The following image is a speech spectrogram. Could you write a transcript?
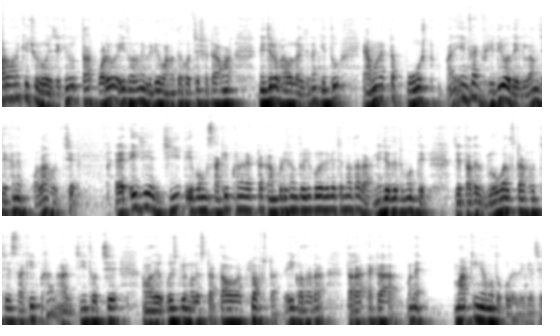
আরও অনেক কিছু রয়েছে। কিন্তু তারপরেও এই ধরনের ভিডিও বানাতে হচ্ছে, সেটা আমার নিজেরও ভালো লাগছে না। কিন্তু এমন একটা পোস্ট মানে ইনফ্যাক্ট ভিডিও দেখলাম, যেখানে বলা হচ্ছে এই যে জিৎ এবং সাকিব খানের একটা কম্পিটিশন তৈরি করে রেখেছে না তারা নিজেদের মধ্যে? যে তাদের গ্লোবাল স্টার হচ্ছে সাকিব খান আর জিৎ হচ্ছে আমাদের ওয়েস্ট বেঙ্গলের স্টার তাও আবার ফ্লপ স্টার এই কথাটা তারা একটা মানে মার্কিংয়ের মতো করে রেখেছে।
